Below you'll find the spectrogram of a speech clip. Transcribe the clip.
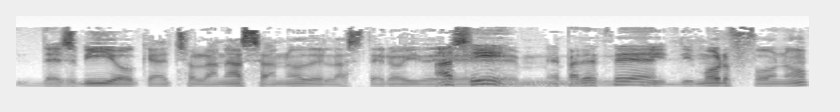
desvío que ha hecho la NASA, ¿no, del asteroide. Ah, sí, me parece. Dimorfo, ¿no?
